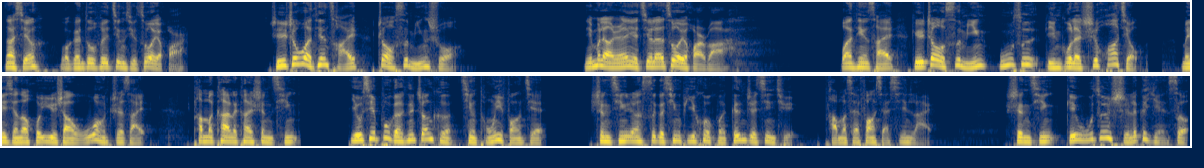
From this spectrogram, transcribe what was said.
那行，我跟杜飞进去坐一会儿。”指着万天才、赵思明说：“你们两人也进来坐一会儿吧。”万天才给赵思明、吴尊领过来吃花酒，没想到会遇上无妄之灾。他们看了看盛清，有些不敢跟张克进同一房间。盛清让四个青皮混混跟着进去，他们才放下心来。盛清给吴尊使了个眼色，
